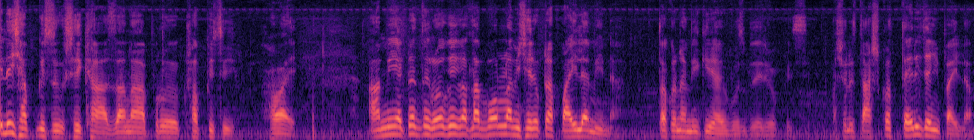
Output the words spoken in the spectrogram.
এলেই সব কিছু শেখা, জানা, প্রয়োগ সব কিছুই হয়। আমি একটা যে রোগের কথা বললাম সেই রোগটা পাইলামই না। তখন আমি কীভাবে বুঝব এই রোগ আসলে চাষ করতে এলেই যে আমি পাইলাম,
